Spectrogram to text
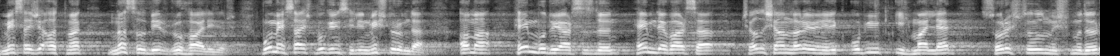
mesajı atmak nasıl bir ruh halidir? Bu mesaj bugün silinmiş durumda. Ama hem bu duyarsızlığın hem de varsa çalışanlara yönelik o büyük ihmaller soruşturulmuş mudur?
